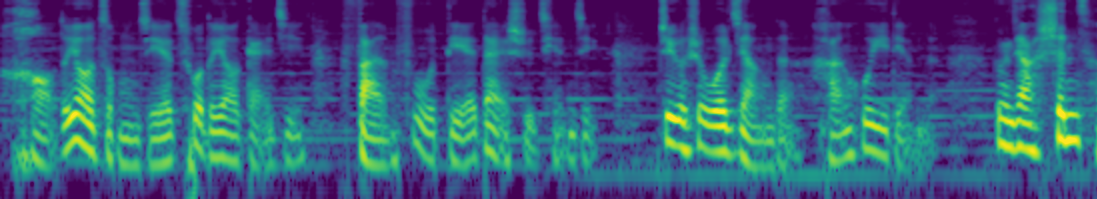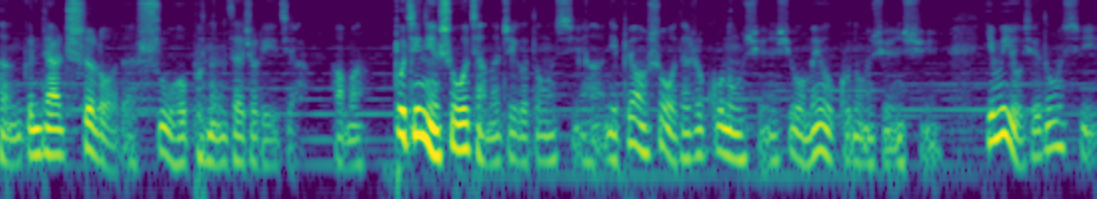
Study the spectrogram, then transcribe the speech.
好的要总结，错的要改进，反复迭代式前进。这个是我讲的含糊一点的，更加深层、更加赤裸的恕，我不能在这里讲，好吗？不仅仅是我讲的这个东西哈，你不要说我在这故弄玄虚，我没有故弄玄虚，因为有些东西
